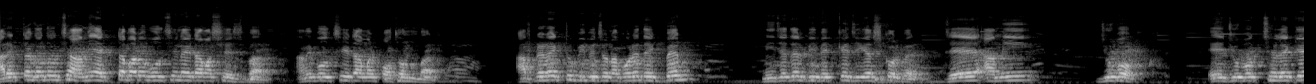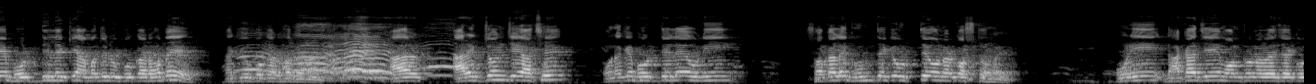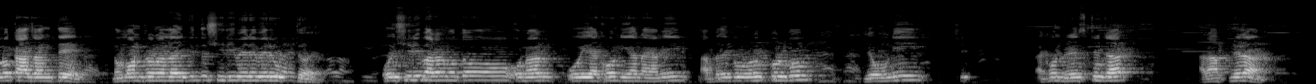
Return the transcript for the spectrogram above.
আরেকটা কথা হচ্ছে, আমি একটা বারও বলছি না, এটা আমার শেষবার। আমি বলছি, এটা আমার প্রথমবার। আপনারা একটু বিবেচনা করে দেখবেন, নিজেদের বিবেককে জিজ্ঞেস করবেন যে, আমি যুবক এই যুবক ছেলেকে ভোট দিলে কি আমাদের উপকার হবে? নাকি উপকার হবে না? আর আরেকজন যে আছে, ওনাকে ভোট দিলে উনি সকালে ঘুম থেকে উঠতে ওনার কষ্ট হয়। উনি ঢাকা যেয়ে মন্ত্রণালয়ে যায়, কোনো কাজ আনতে, মন্ত্রণালয়ে কিন্তু সিঁড়ি বেড়ে বেড়ে উঠতে হয়। ওই সিঁড়ি বাড়ার মতো ওনার ওই এখন ইয়া নাই। আমি আপনাদেরকে অনুরোধ করব যে উনি এখন রেস্টে যাক। আর আপনারা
